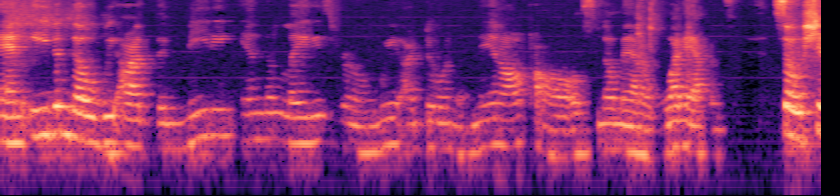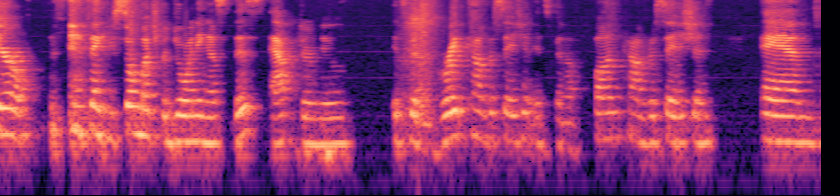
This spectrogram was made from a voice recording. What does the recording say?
And even though we are the meeting in the ladies' room, we are doing the men all calls no matter what happens. So, Cheryl, thank you so much for joining us this afternoon. It's been a great conversation. It's been a fun conversation. And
